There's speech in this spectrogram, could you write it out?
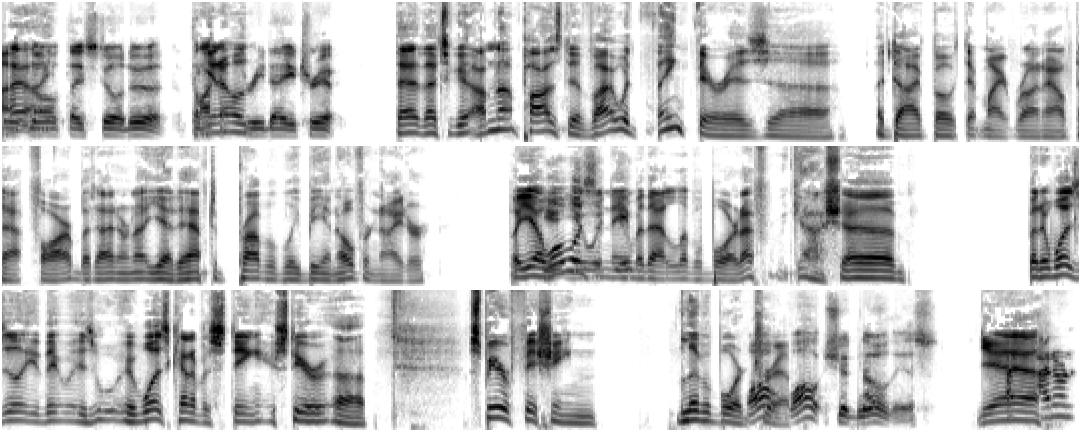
I don't I- know if they still do it. It's like You know- a three day trip. That that's good. I'm not positive. I would think there is uh, a dive boat that might run out that far, but I don't know. Yeah, it'd have to probably be an overnighter. But yeah, You- what you was the would- name you- of that liveaboard? I f- gosh, uh, but it was it was it was kind of a sting steer uh, spear fishing liveaboard Walt, trip. Walt should know this. Yeah, I, I don't.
